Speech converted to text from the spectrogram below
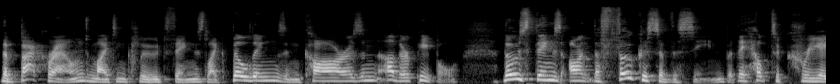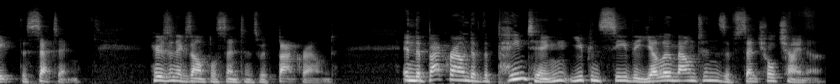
the background might include things like buildings and cars and other people. Those things aren't the focus of the scene, but they help to create the setting. Here's an example sentence with background. In the background of the painting, you can see the yellow mountains of central China.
